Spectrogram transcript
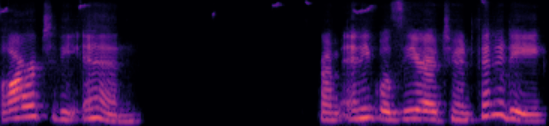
r to the n from n equals 0 to infinity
